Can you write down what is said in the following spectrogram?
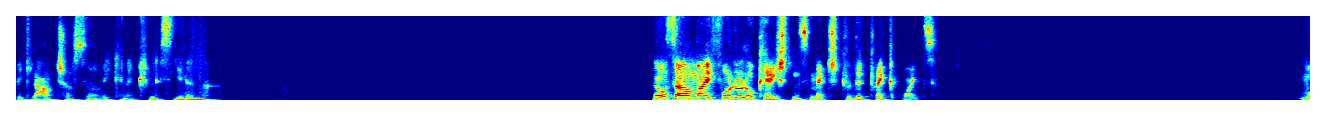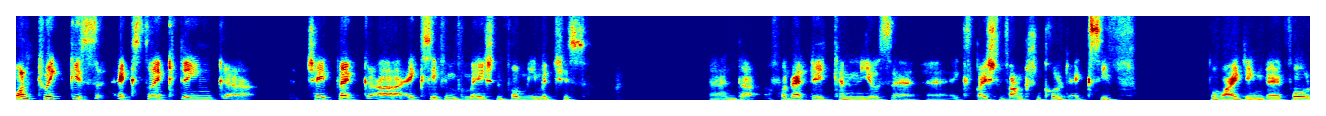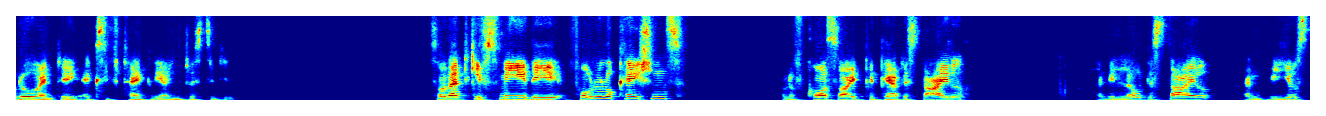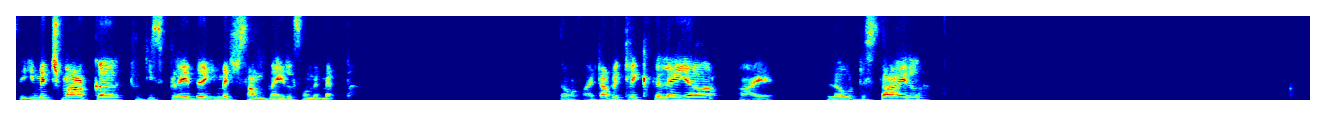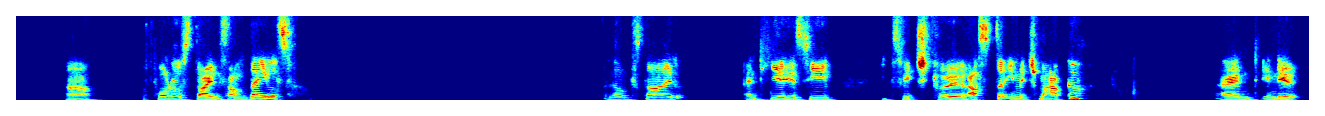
Bit larger so we can actually see them. Those are my photo locations matched to the track points. One trick is extracting uh, JPEG uh, EXIF information from images. And uh, for that, we can use an expression function called EXIF, providing the photo and the EXIF tag we are interested in. So that gives me the photo locations. And of course, I prepare the style I will load the style and we use the image marker to display the image thumbnails on the map. So I double click the layer, I load the style. Uh, photo style thumbnails. Load style. And here you see it switched to a raster image marker. And in the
